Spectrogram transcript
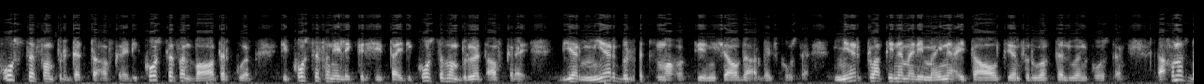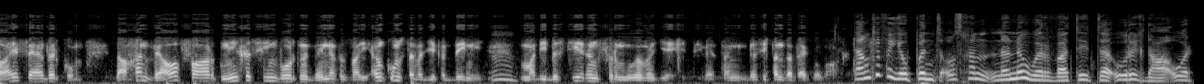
koste van produkte afkry, die koste van water koop, die koste van elektrisiteit, die koste van brood afkry, deur meer brood te maak teen dieselfde arbeidskoste, meer platina met die myne uit te haal teen verhoogde loonkoste. Dan gaan ons baie verder kom. Dan gaan welvaart nie gesien word noodwendig as wat die inkomste wat jy verdien nie, mm. maar die bestedingsvermoë wat jy het, jy weet. Dan dis die punt wat ek wil maak. Dankie vir jou punt. Ons gaan nou-nou hoor wat het uh, Ulrich daaroor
